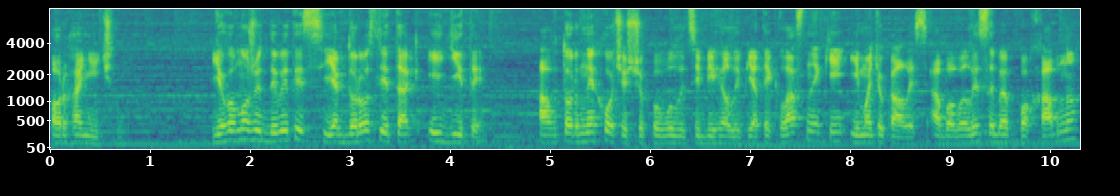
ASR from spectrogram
органічний. Його можуть дивитись як дорослі, так і діти. Автор не хоче, щоб по вулиці бігали п'ятикласники і матюкались або вели себе похабно,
